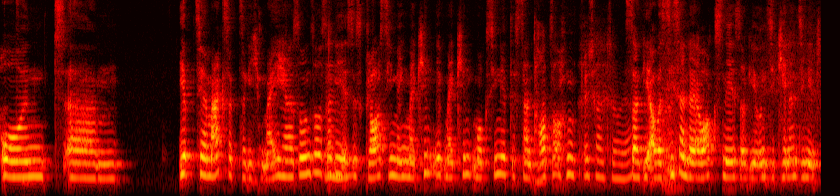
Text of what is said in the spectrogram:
Und ähm, ich habe zu ihm auch gesagt, sage ich, mein Herr so und so, sage ich, es ist klar, Sie mögen mein Kind nicht, mein Kind mag Sie nicht, das sind Tatsachen. Ist halt so, ja. Sag ich, aber Sie sind der Erwachsene, sag ich, und Sie können sich nicht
